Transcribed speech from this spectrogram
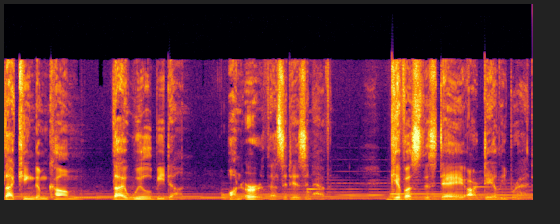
Thy kingdom come, thy will be done on earth as it is in heaven. Give us this day our daily bread,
